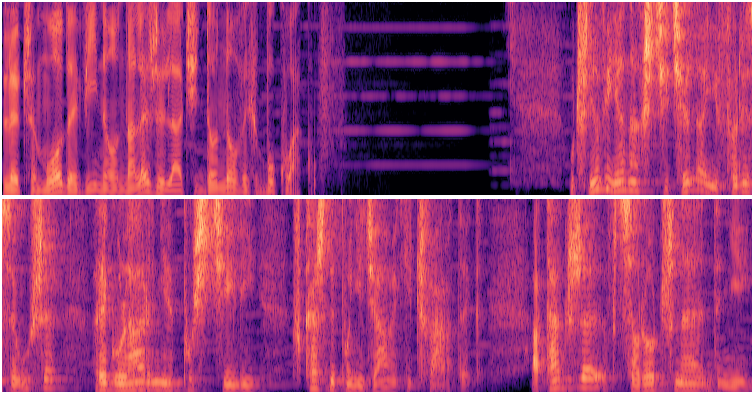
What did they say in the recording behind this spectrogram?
Lecz młode wino należy lać do nowych bukłaków. Uczniowie Jana Chrzciciela i faryzeusze regularnie pościli w każdy poniedziałek i czwartek, a także w coroczne dni,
